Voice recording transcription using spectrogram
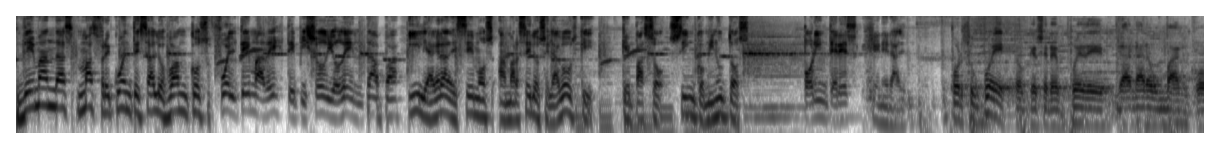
Demandas más frecuentes a los bancos fue el tema de este episodio de Entapa y le agradecemos a Marcelo Zelagowski que pasó cinco minutos por interés general. Por supuesto que se le puede ganar a un banco.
